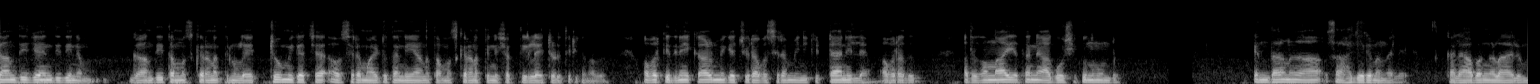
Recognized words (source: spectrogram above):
ഗാന്ധി ജയന്തി ദിനം ഗാന്ധി തമസ്കരണത്തിനുള്ള ഏറ്റവും മികച്ച അവസരമായിട്ട് തന്നെയാണ് തമസ്കരണത്തിന്റെ ശക്തികൾ ഏറ്റെടുത്തിരിക്കുന്നത്. അവർക്ക് ഇതിനേക്കാൾ മികച്ചൊരു അവസരം ഇനി കിട്ടാനില്ല. അവർ അത് അത് നന്നായി തന്നെ ആഘോഷിക്കുന്നുമുണ്ട്. എന്താണ് ആ സാഹചര്യം എന്നല്ലേ കലാപങ്ങളാലും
